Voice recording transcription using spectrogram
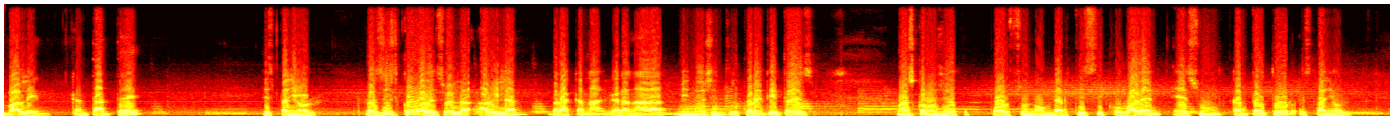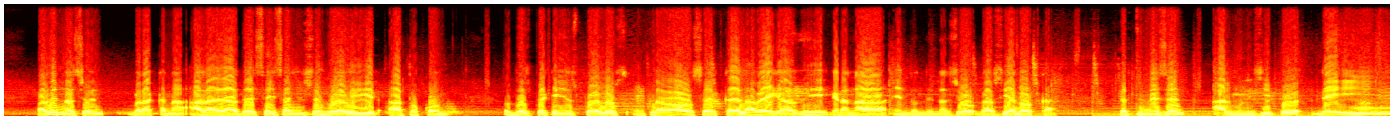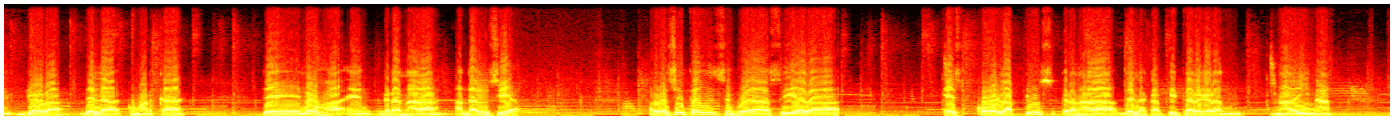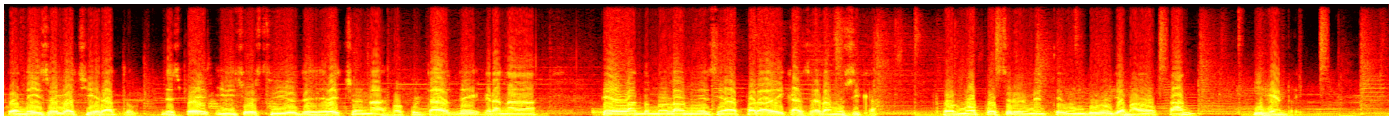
Valen, cantante español. Francisco Valenzuela Ávila, Brácana, Granada, 1943, más conocido por su nombre artístico. Valen es un cantautor español. Valen nació en Brácana a la edad de 6 años se fue a vivir a Tocón, los dos pequeños pueblos enclavados cerca de la Vega de Granada, en donde nació García Lorca. Pertenecen al municipio de Illora de la comarca de Loja en Granada, Andalucía. A los 7 años se fue a estudiar a Escolapios, Granada, de la capital granadina, donde hizo el bachillerato. Después inició estudios de Derecho en la Facultad de Granada, pero abandonó la universidad para dedicarse a la música. Formó posteriormente un dúo llamado Sam y Henry.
